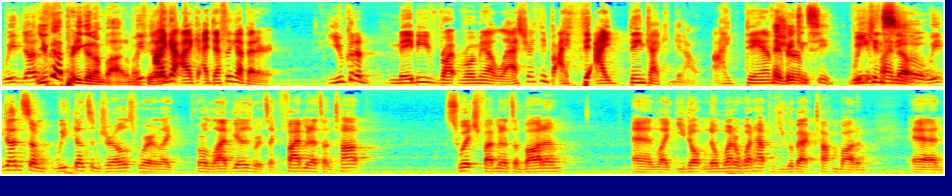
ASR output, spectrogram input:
We've done. You got pretty good on bottom. I We- feel. I like. got. I, I definitely got better. You could have maybe ri- rode me out last year, I think, but I th- I think I can get out. I damn sure. Hey, we can see. We, We can can find see. out. So we've done some. We've done some drills where like or live goes where it's like five minutes on top, switch five minutes on bottom, and like you don't no matter what happens you go back top and bottom, and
